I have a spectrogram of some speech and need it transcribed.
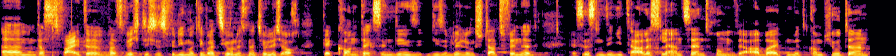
Ähm, das Zweite, was wichtig ist für die Motivation, ist natürlich auch der Kontext, in dem diese Bildung stattfindet. Es ist ein digitales Lernzentrum. Wir arbeiten mit Computern.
